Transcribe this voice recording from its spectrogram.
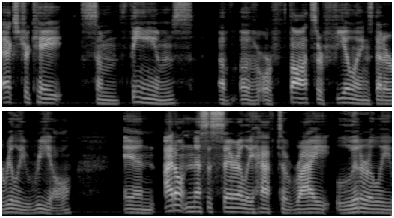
extricate some themes of, of or thoughts or feelings that are really real and i don't necessarily have to write literally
